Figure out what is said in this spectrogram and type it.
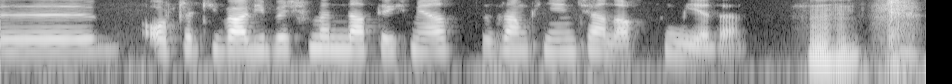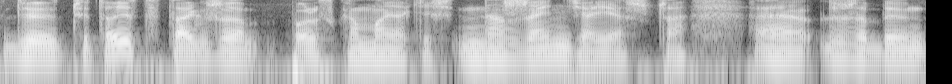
y, oczekiwalibyśmy natychmiast zamknięcia Nord Stream 1. Mhm. Czy to jest tak, że Polska ma jakieś narzędzia jeszcze, e, żeby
